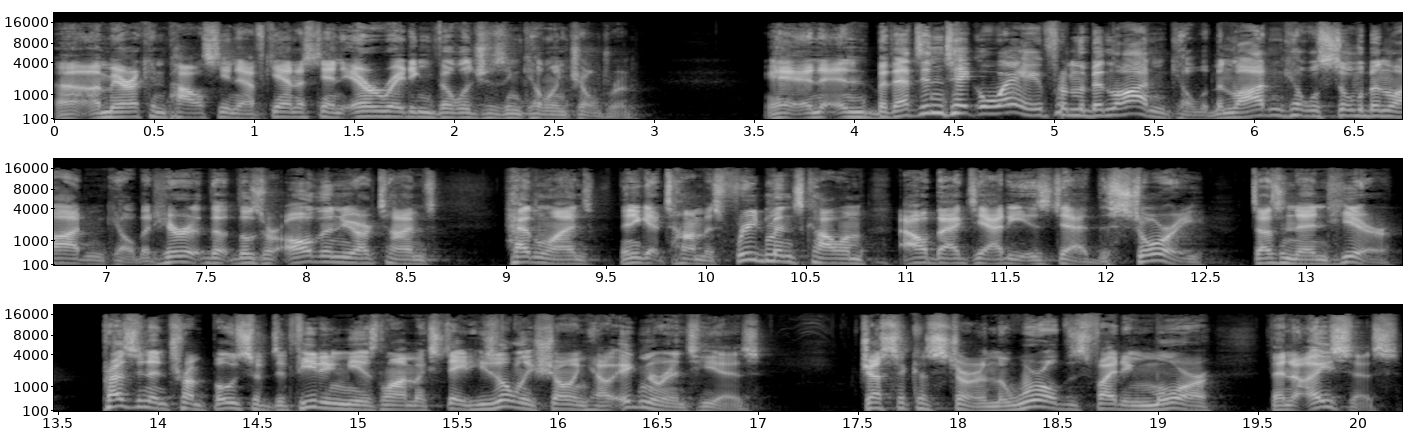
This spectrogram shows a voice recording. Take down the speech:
uh, American policy in Afghanistan, air raiding villages and killing children. And, and but that didn't take away from the Bin Laden kill. The Bin Laden kill was still the Bin Laden kill. But here, th- those are all the New York Times headlines. Then you get Thomas Friedman's column: Al Baghdadi is dead. The story doesn't end here. President Trump boasts of defeating the Islamic State. He's only showing how ignorant he is. Jessica Stern, the world is fighting more than ISIS.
